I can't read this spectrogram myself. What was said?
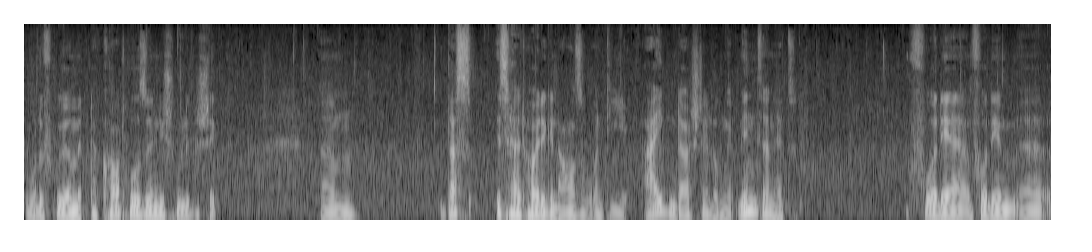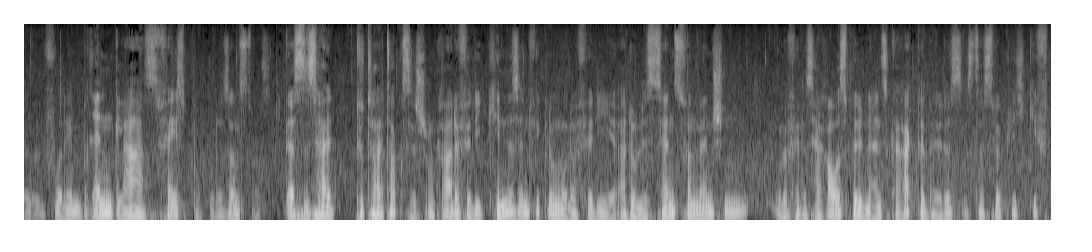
wurde früher mit einer Korthose in die Schule geschickt. Ähm, das ist halt heute genauso. Und die Eigendarstellung im Internet vor der, vor dem, äh, vor dem Brennglas Facebook oder sonst was. Das ist halt total toxisch. Und gerade für die Kindesentwicklung oder für die Adoleszenz von Menschen oder für das Herausbilden eines Charakterbildes ist das wirklich Gift.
